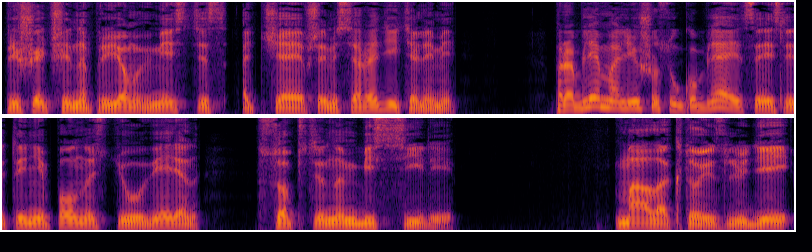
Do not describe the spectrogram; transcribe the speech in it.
пришедший на прием вместе с отчаявшимися родителями. Проблема лишь усугубляется, если ты не полностью уверен в собственном бессилии. Мало кто из людей,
